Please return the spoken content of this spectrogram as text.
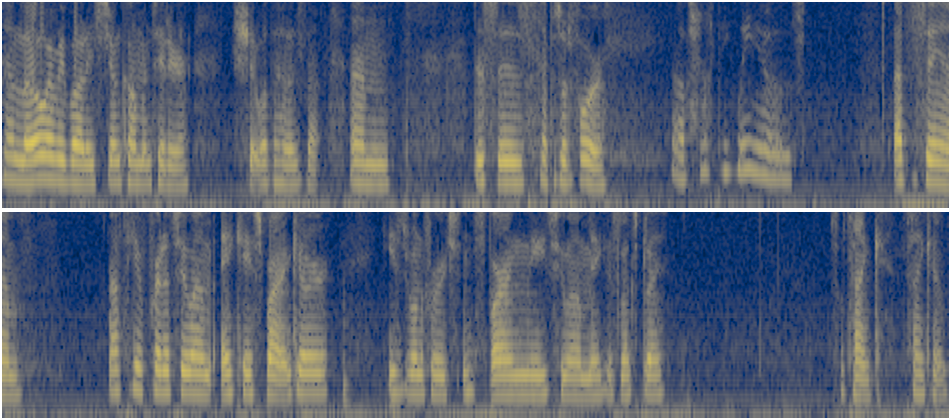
Hello, everybody. It's Young Commentator. Shit, what the hell is that? Um, this is episode four of Happy Wheels. I have to say, um, I have to give credit to um, AK Spartan Killer. He's the one for inspiring me to um make this let's play. So tank, tank him.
